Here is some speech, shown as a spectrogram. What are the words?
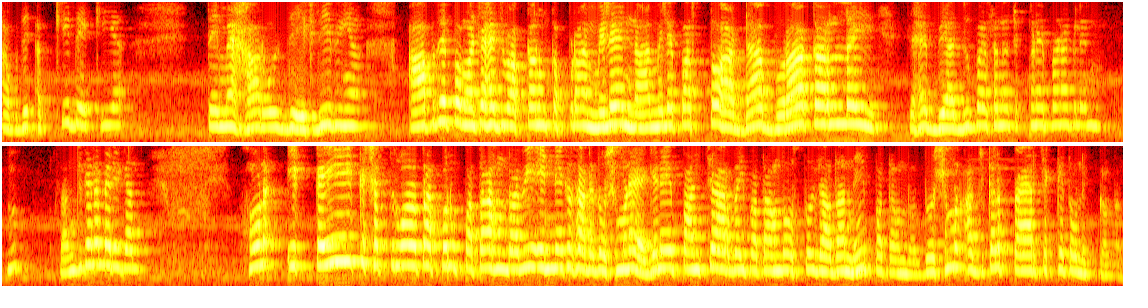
ਆਪਦੇ ਅੱਖੀ ਦੇਖੀ ਆ ਤੇ ਮੈਂ ਹਰ ਰੋਜ਼ ਦੇਖਦੀ ਵੀ ਆ ਆਪਦੇ ਭਾਵੇਂ ਚਾਹੇ ਜਵਾਕਾਂ ਨੂੰ ਕੱਪੜਾ ਮਿਲੇ, ਨਾ ਮਿਲੇ, ਪਰ ਤੁਹਾਡਾ ਬੁਰਾ ਕਰਨ ਲਈ ਚਾਹੇ ਵਿਆਜੂ ਪੈਸਾ ਨਾ ਚੱਕਣੇ ਪੈਣਾ ਅਗਲੇ ਨੂੰ। ਸਮਝ ਗਏ ਨਾ ਮੇਰੀ ਗੱਲ? ਹੁਣ ਇੱਕ ਕਈ ਕੁ ਸ਼ਤਰੂਆਂ ਦਾ ਤਾਂ ਆਪਾਂ ਨੂੰ ਪਤਾ ਹੁੰਦਾ ਵੀ ਇੰਨੇ ਕੁ ਸਾਡੇ ਦੁਸ਼ਮਣ ਹੈਗੇ ਨੇ ਪੰਜ ਚਾਰ ਦਾ ਹੀ ਪਤਾ ਹੁੰਦਾ ਉਸ ਤੋਂ ਜ਼ਿਆਦਾ ਨਹੀਂ ਪਤਾ ਹੁੰਦਾ। ਦੁਸ਼ਮਣ ਅੱਜ ਕੱਲ ਪੈਰ ਚੱਕੇ ਤੋਂ ਨਿਕਲਦਾ।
